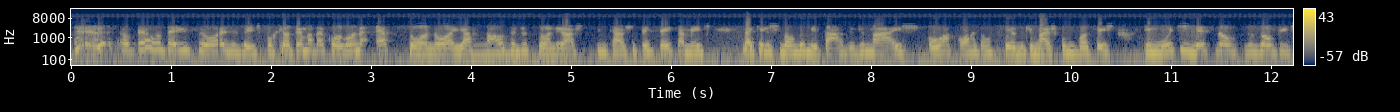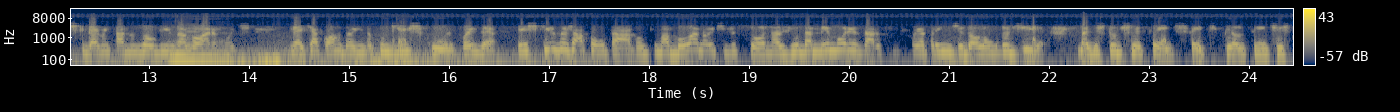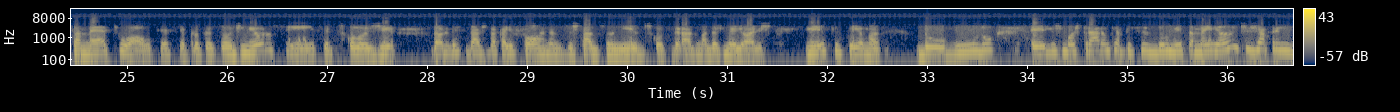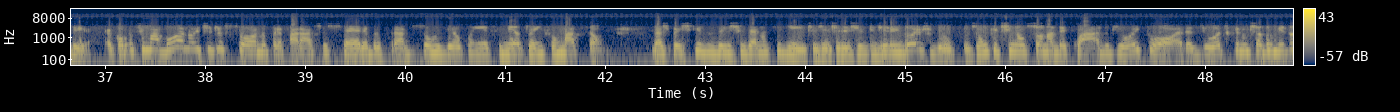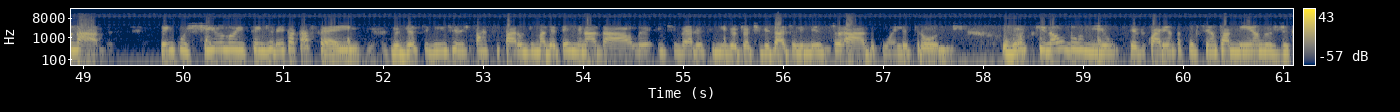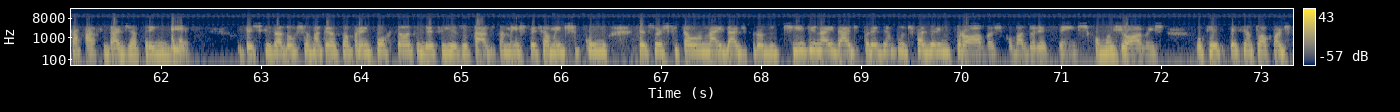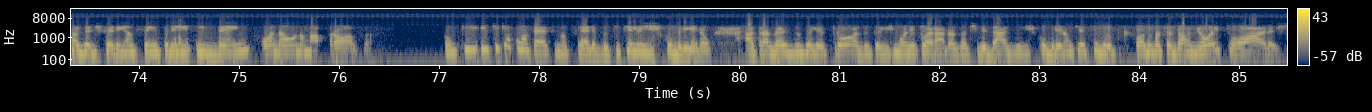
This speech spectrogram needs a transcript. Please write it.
eu perguntei isso hoje, gente, porque o tema da coluna é sono e a falta de sono. Eu acho que se encaixa perfeitamente naqueles que vão dormir tarde demais ou acordam cedo demais, como vocês e muitos desses dos ouvintes que devem estar nos ouvindo é. agora, muitos né, que acordam ainda com dia escuro. Pois é, pesquisas já apontavam que uma boa noite de sono ajuda a memorizar o que foi aprendido ao longo do dia. Mas estudos recentes feitos pelo cientista Matt Walker, que é professor de neurociência e psicologia da Universidade da Califórnia, nos Estados Unidos, considerado uma das melhores nesse tema do mundo, eles mostraram que é preciso dormir também antes de aprender. É como se uma boa noite de sono preparasse o cérebro para absorver o conhecimento e a informação. Nas pesquisas, eles fizeram o seguinte, gente, eles dividiram em dois grupos, um que tinha o sono adequado de oito horas e outro que não tinha dormido nada, sem cochilo e sem direito a café. Hein? No dia seguinte, eles participaram de uma determinada aula e tiveram esse nível de atividade ali mensurado com eletrodos. O grupo que não dormiu teve 40% a menos de capacidade de aprender. O pesquisador chama atenção para a importância desse resultado também, especialmente com pessoas que estão na idade produtiva e na idade, por exemplo, de fazerem provas como adolescentes, como jovens, porque esse percentual pode fazer diferença entre ir bem ou não numa prova. O que, e o que, que, acontece no cérebro? O que, que, eles descobriram? Através dos eletrodos, eles monitoraram as atividades e descobriram que esse grupo, que quando você dorme oito horas,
